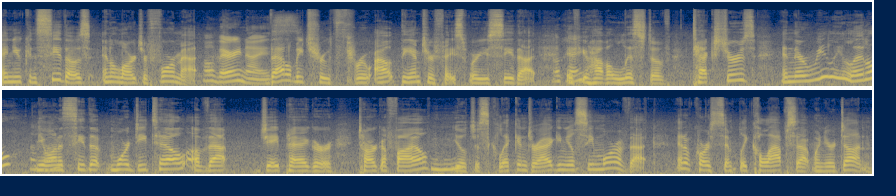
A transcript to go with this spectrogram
and you can see those in a larger format. Oh, very nice. That'll be true throughout the interface where you see that. Okay. If you have a list of textures and they're really little, uh -huh. you want to see the more detail of that JPEG or Targa file, mm -hmm. you'll just click and drag and you'll see more of that. And of course, simply collapse that when you're done.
